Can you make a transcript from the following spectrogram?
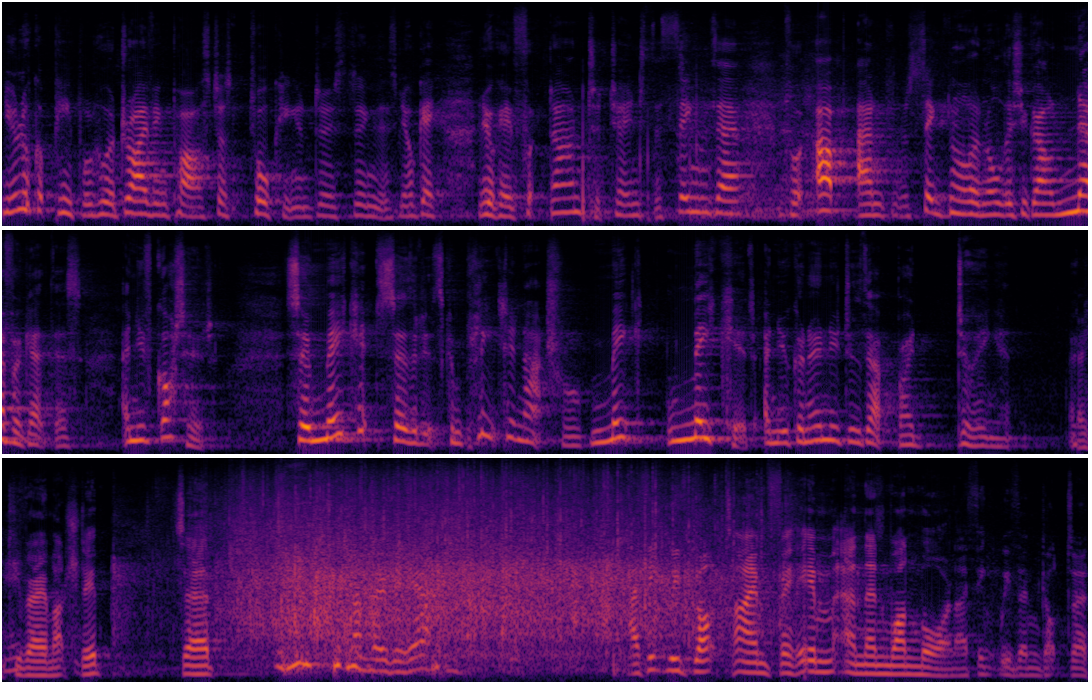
You look at people who are driving past, just talking and just doing this, and you're going, and you're going foot down to change the thing there, foot up and signal and all this. You go, I'll never get this. And you've got it. So make it so that it's completely natural. Make, make it, and you can only do that by doing it. Thank you very much, Lib. So, come over here. I think we've got time for him and then one more, and I think we've then got to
